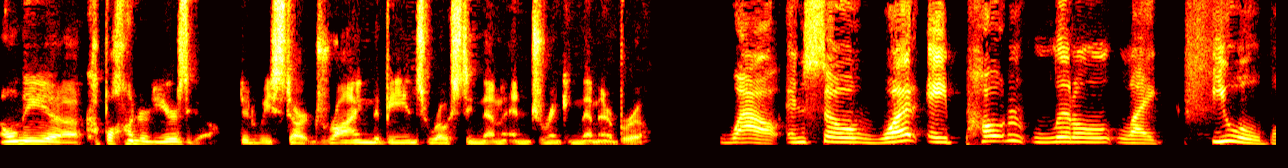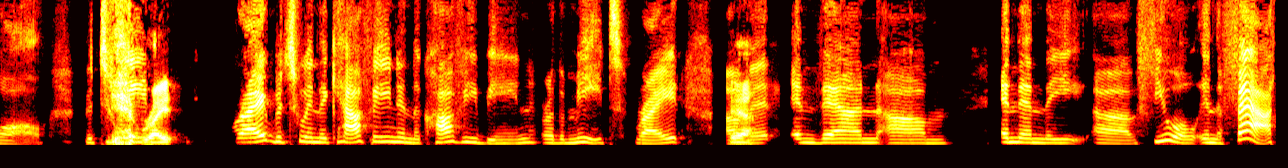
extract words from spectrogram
only a couple hundred years ago did we start drying the beans, roasting them, and drinking them in a brew. Wow. And so what a potent little like fuel ball between yeah, right. Right. Between the caffeine and the coffee bean or the meat, right? Of yeah. it. And then um and then the uh, fuel in the fat,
